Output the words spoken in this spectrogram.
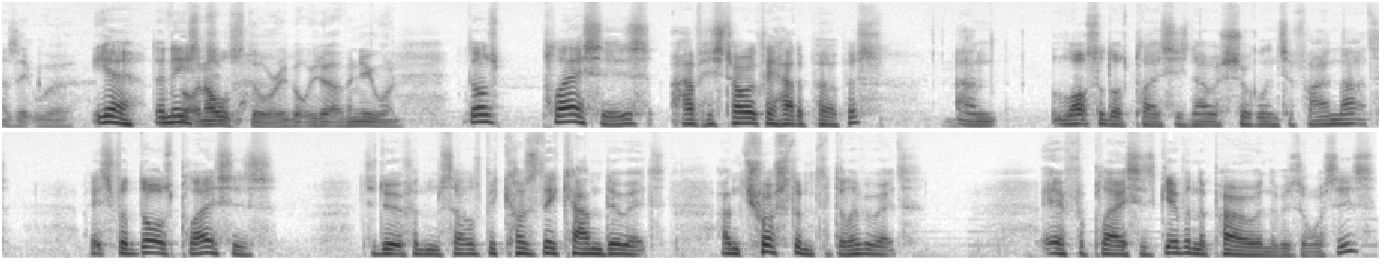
as it were. Yeah, there We've got an old story, but we don't have a new one. Those places have historically had a purpose, and lots of those places now are struggling to find that. It's for those places to do it for themselves because they can do it and trust them to deliver it. If a place is given the power and the resources,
